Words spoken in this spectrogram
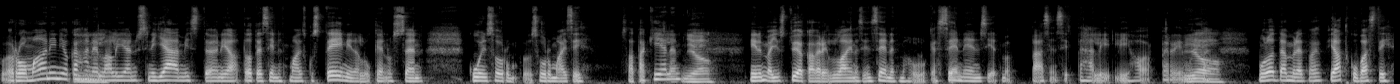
romaanin, joka mm. hänellä oli jäänyt sinne jäämistöön ja totesin, että mä joskus teininä lukenut sen, kuin sur, surmaisi satakielen. Joo. Niin mä just työkaverille lainasin sen, että mä haluan lukea sen ensin, että mä pääsen sitten tähän Lee, Harperiin. Joo. Mutta mulla on tämmöinen, että mä jatkuvasti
